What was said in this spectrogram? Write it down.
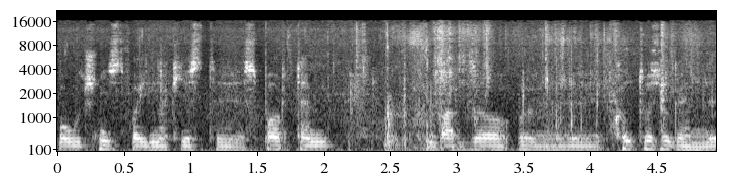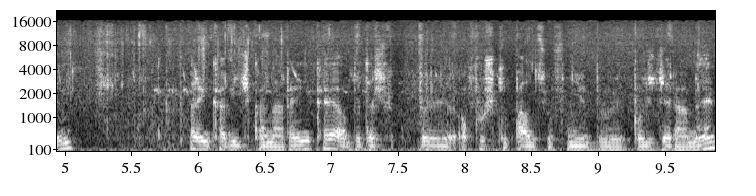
bo łucznictwo jednak jest y, sportem bardzo y, kontuzjogennym. Rękawiczka na rękę, aby też y, opuszki palców nie były pozdzierane.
